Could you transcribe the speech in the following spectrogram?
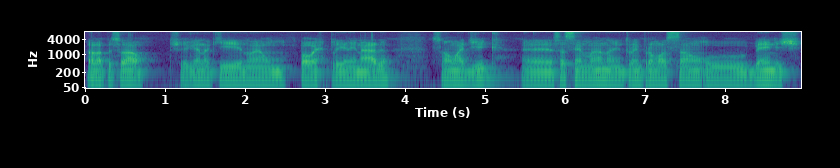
Fala pessoal, chegando aqui não é um power play nem nada, só uma dica. É, essa semana entrou em promoção o Banish,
